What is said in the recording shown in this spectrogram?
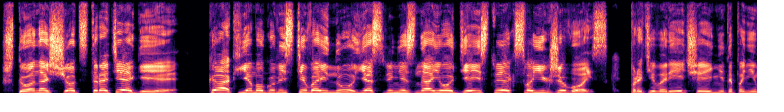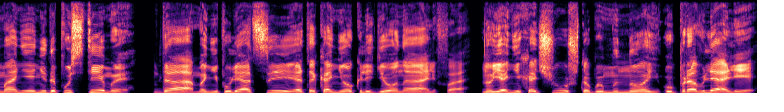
«Что насчет стратегии? Как я могу вести войну, если не знаю о действиях своих же войск? Противоречия и недопонимания недопустимы. Да, манипуляции — это конек Легиона Альфа, но я не хочу, чтобы мной управляли.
